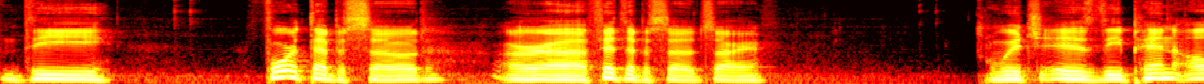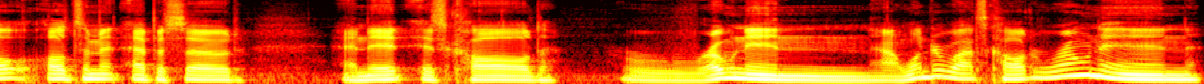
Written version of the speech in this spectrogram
the fourth episode or uh, fifth episode, sorry, which is the penultimate episode, and it is called Ronin. I wonder why it's called Ronin.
